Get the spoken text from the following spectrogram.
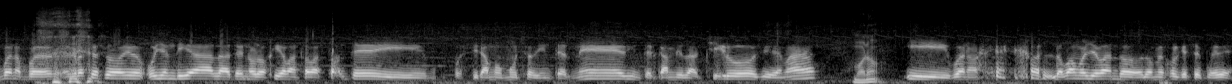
Bueno, pues gracias a hoy, hoy en día la tecnología avanza bastante y pues tiramos mucho de internet, intercambio de archivos y demás. Bueno, Y bueno, lo vamos llevando lo mejor que se puede.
